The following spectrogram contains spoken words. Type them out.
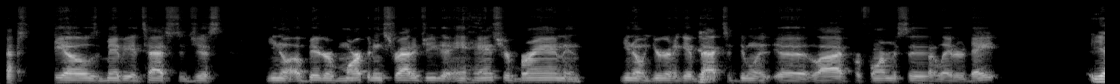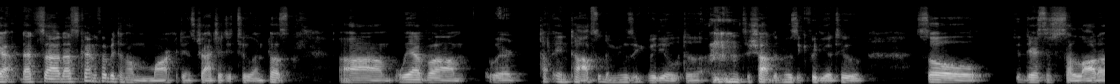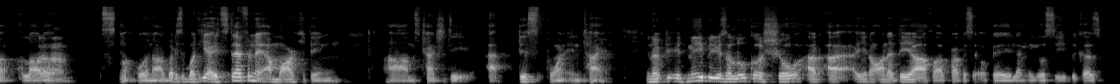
videos, maybe attached to just you know a bigger marketing strategy to enhance your brand, and you know you're going to get yeah. back to doing uh, live performances at a later date. Yeah, that's uh, that's kind of a bit of a marketing strategy too, and plus, um, we have um, we're t- in talks with the music video to to shot the music video too, so there's just a lot of a lot uh-huh. of stuff going on. But it's but yeah, it's definitely a marketing um, strategy at this point in time. You know, if, if maybe there's a local show, I, I, you know, on a day off, I'll probably say, okay, let me go see because,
